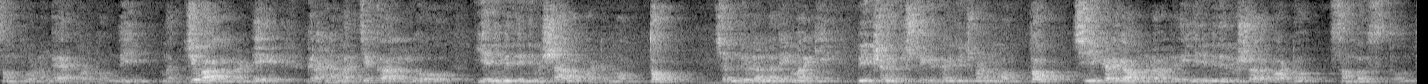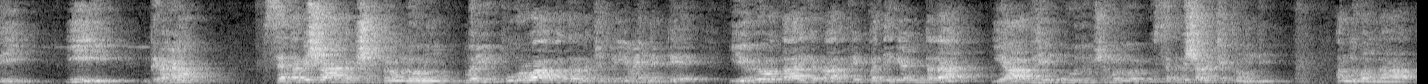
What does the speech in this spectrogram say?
సంపూర్ణంగా ఏర్పడుతుంది. మధ్య భాగం అంటే గ్రహణ మధ్యకాలంలో ఎనిమిది నిమిషాల పాటు మొత్తం చంద్రుడు అన్నది మనకి వీక్షణ దృష్టికి కనిపించడం మొత్తం చీకటిగా ఉండడం అనేది ఎనిమిది నిమిషాల పాటు సంభవిస్తోంది. ఈ గ్రహణం శతవిష నక్షత్రంలోను మరియు పూర్వాభద్ర నక్షత్రం ఏమైందంటే ఏడో తారీఖు రాత్రి పది గంటల యాభై మూడు నిమిషముల వరకు శతవిష నక్షత్రం ఉంది. అందువల్ల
